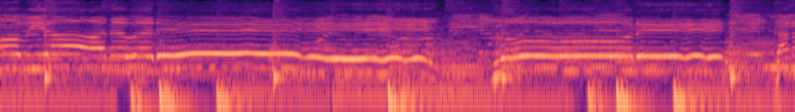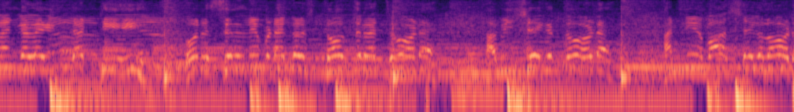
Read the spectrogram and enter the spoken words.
ஆவியானவரே. Glory. கரங்களை தட்டி ஒரு சில நிமிடங்கள் ஸ்தோத்திரத்தோட அபிஷேகத்தோட அந்நிய பாஷைகளோட.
